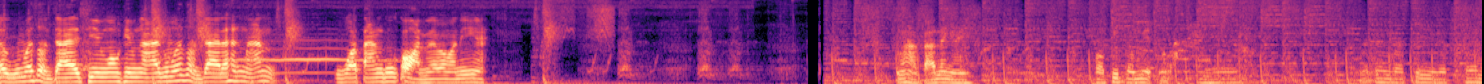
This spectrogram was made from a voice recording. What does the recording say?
อกูไม่สนใจทีมงงทีมงานกูไม่สนใจแล้วทั้งนั้นกูเอาตังค์กูก่อนอะไรประมาณนี้ไงมาหาการ์ดได้ไงพอพิดแล้วเม็ดเหรอวะไม่เป็นปาร์ตี้แบทเทิล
